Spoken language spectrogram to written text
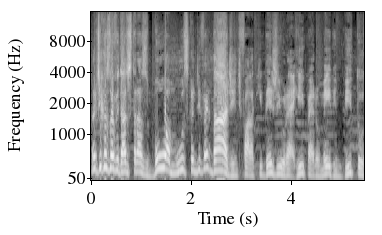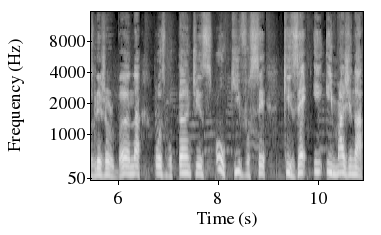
Antigas Novidades traz boa música de verdade. A gente fala aqui desde Uriah Heep, Iron Maiden, Beatles, Legião Urbana, Os Mutantes, ou o que você quiser e imaginar.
